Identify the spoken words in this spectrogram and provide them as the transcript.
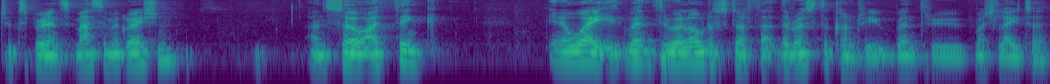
to experience mass immigration, and so I think. In a way, it went through a load of stuff that the rest of the country went through much later.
